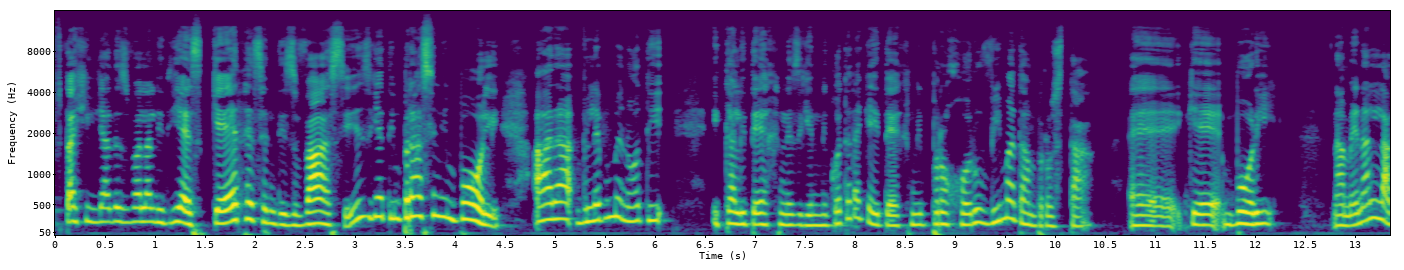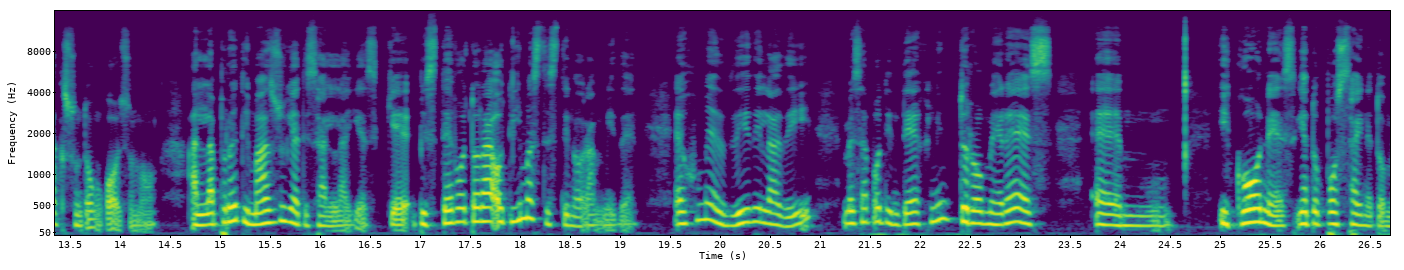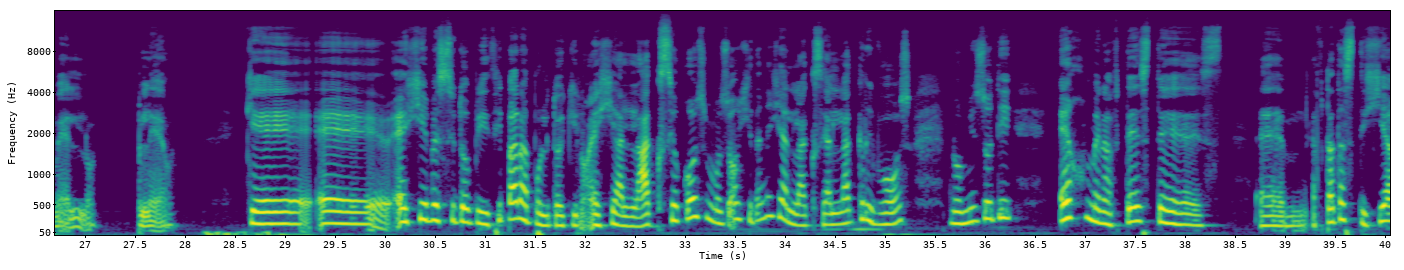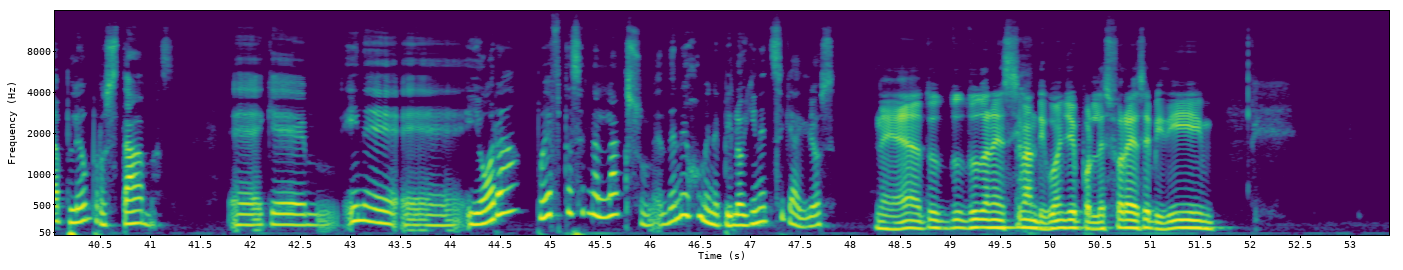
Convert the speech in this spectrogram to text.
βαλανιδιές και έθεσε τις βάσεις για την πράσινη πόλη. Άρα βλέπουμε ότι οι καλλιτέχνες γενικότερα και η τέχνη προχωρούν βήματα μπροστά ε, και μπορεί να μην αλλάξουν τον κόσμο, αλλά προετοιμάζουν για τις αλλαγές και πιστεύω τώρα ότι είμαστε στην ώρα μηδέν. Έχουμε δει δηλαδή μέσα από την τέχνη τρομερές ε, εικόνες για το πώς θα είναι το μέλλον πλέον. Και ε, έχει ευαισθητοποιηθεί πάρα πολύ το κοινό. Έχει αλλάξει ο κόσμος; Όχι, δεν έχει αλλάξει, αλλά ακριβώς νομίζω ότι έχουμε αυτές τις αυτά τα στοιχεία πλέον μπροστά μας. Ε, και είναι ε, η ώρα που έφτασε να αλλάξουμε. Δεν έχουμε επιλογή, είναι έτσι κι αλλιώς. Ναι, τούτο είναι σημαντικό και πολλές φορές επειδή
